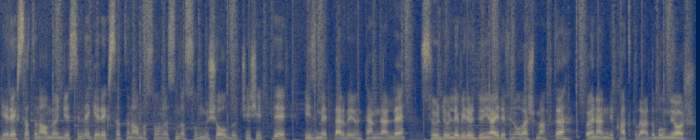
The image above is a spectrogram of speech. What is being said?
Gerek satın alma öncesinde gerek satın alma sonrasında sunmuş olduğu çeşitli hizmetler ve yöntemlerle sürdürülebilir dünya hedefine ulaşmakta önemli katkılarda bulunuyor.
